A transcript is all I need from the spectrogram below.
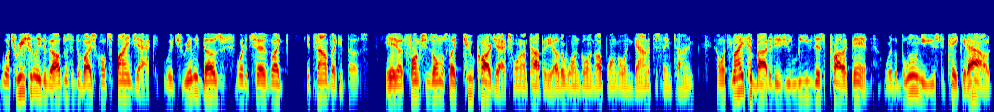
what's recently developed is a device called SpineJack, which really does what it says like it sounds like it does. It uh, functions almost like two car jacks, one on top of the other, one going up, one going down at the same time. And what's nice about it is you leave this product in, where the balloon you used to take it out,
